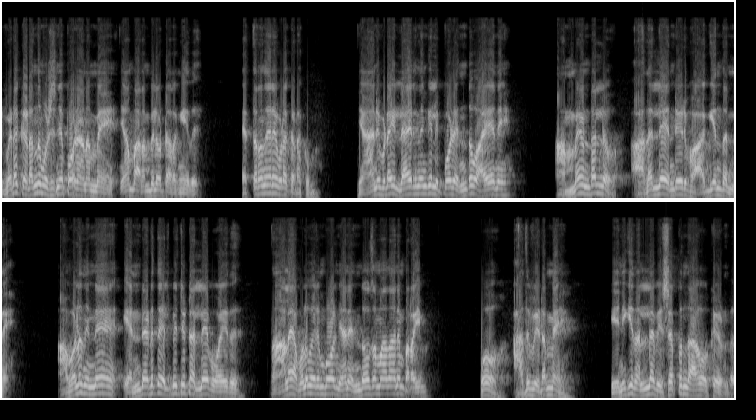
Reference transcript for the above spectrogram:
ഇവിടെ കിടന്നു മുഷിഞ്ഞപ്പോഴാണ് അമ്മേ ഞാൻ പറമ്പിലോട്ട് ഇറങ്ങിയത്. എത്ര നേരം ഇവിടെ കിടക്കും? ഞാൻ ഇവിടെ ഇല്ലായിരുന്നെങ്കിൽ ഇപ്പോൾ എന്തു ആയേനെ? അമ്മയുണ്ടല്ലോ അതല്ലേ എന്റെ ഒരു ഭാഗ്യം തന്നെ. അവൾ നിന്നെ എന്റെ അടുത്ത് ഏൽപ്പിച്ചിട്ടല്ലേ പോയത്. നാളെ അവൾ വരുമ്പോൾ ഞാൻ എന്തോ സമാധാനം പറയും. ഓ അത് വിടമ്മേ. എനിക്ക് നല്ല വിശപ്പും ദാഹവും ഒക്കെ ഉണ്ട്.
